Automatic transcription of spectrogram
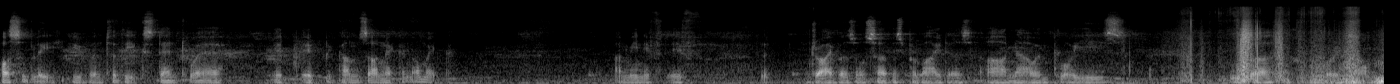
possibly even to the extent where it, it becomes uneconomic. I mean, if, if the drivers or service providers are now employees, Uber, for example,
